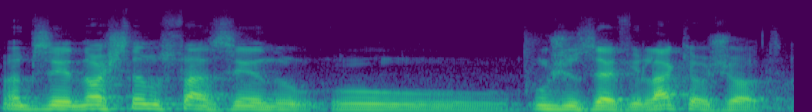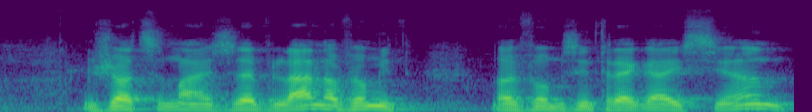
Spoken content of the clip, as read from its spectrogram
vamos dizer, nós estamos fazendo o, o José Vilar, que é o J, o J mais José Vilar, nós vamos nós vamos entregar esse ano.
